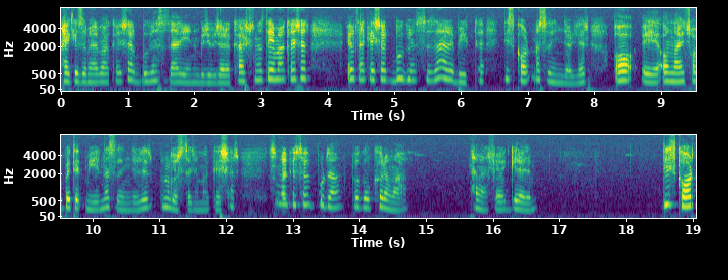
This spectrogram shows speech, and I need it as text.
Herkese merhaba arkadaşlar. Bugün sizlerle yeni bir videoyla karşınızdayım arkadaşlar. Evet arkadaşlar bugün sizlerle birlikte Discord nasıl indirilir, o e, online sohbet etmeyi nasıl indirilir bunu göstereceğim arkadaşlar. Şimdi arkadaşlar buradan Google Chrome'a hemen şöyle girelim. Discord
